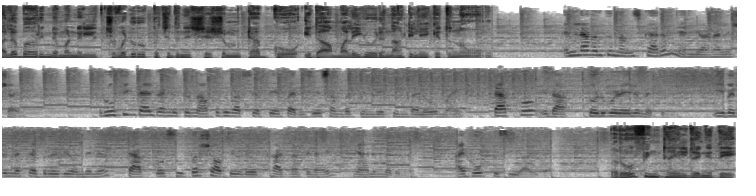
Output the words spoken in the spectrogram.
മലബാറിന്റെ മണ്ണിൽ ചുവടുറപ്പിച്ചതിന് ശേഷം ടാബ്കോ ഇതാ മലയോര നാട്ടിലേക്കെത്തുന്നു. എല്ലാവർക്കും നമസ്കാരം. ഞാൻ യോണാലിഷായ് ലിഷോയ് റൂഫിംഗ് ടൈൽ രംഗത്ത് നാൽപ്പത് വർഷത്തെ പരിചയ സമ്പത്തിന്റെ പിൻബലവുമായി ടാപ്കോ ഇതാ തൊടുപുഴയിലും എത്തുന്നു. ഈ വരുന്ന ഫെബ്രുവരി ഒന്നിന് ടാപ്കോ സൂപ്പർ ഷോപ്പിയുടെ ഉദ്ഘാടനത്തിനായി ഞാനും വരുന്നു. I hope to see all roofing tile രംഗത്തെ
